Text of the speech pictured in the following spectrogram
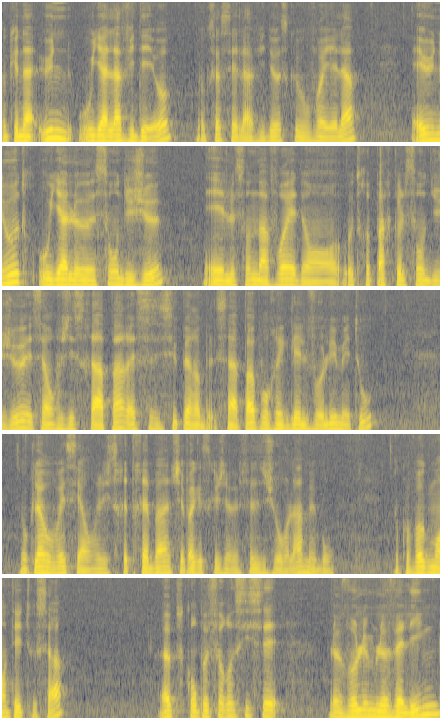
Donc il y en a une où il y a la vidéo, donc ça c'est la vidéo, ce que vous voyez là. Et une autre où il y a le son du jeu, et le son de ma voix est dans autre part que le son du jeu et c'est enregistré à part et c'est super sympa pour régler le volume et tout. Donc là vous voyez c'est enregistré très bas, je sais pas qu'est-ce que j'avais fait ce jour là mais bon. Donc on va augmenter tout ça. Hop, ce qu'on peut faire aussi c'est le volume leveling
